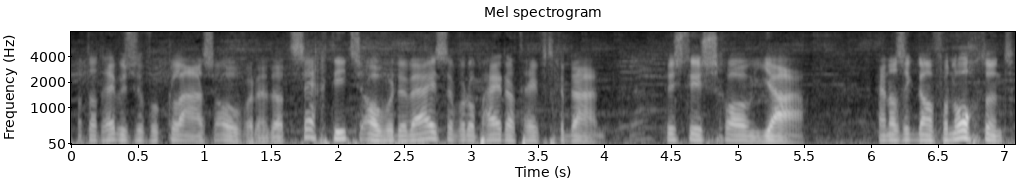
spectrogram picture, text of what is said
Want dat hebben ze voor Klaas over. En dat zegt iets over de wijze waarop hij dat heeft gedaan. Dus het is gewoon ja. En als ik dan vanochtend,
